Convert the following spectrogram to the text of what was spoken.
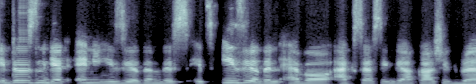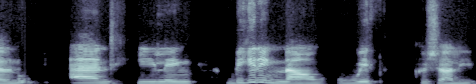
It doesn't get any easier than this. It's easier than ever accessing the Akashic realm and healing, beginning now with Khushaali.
